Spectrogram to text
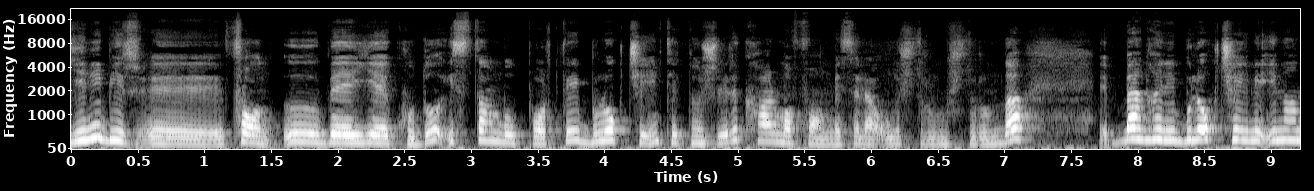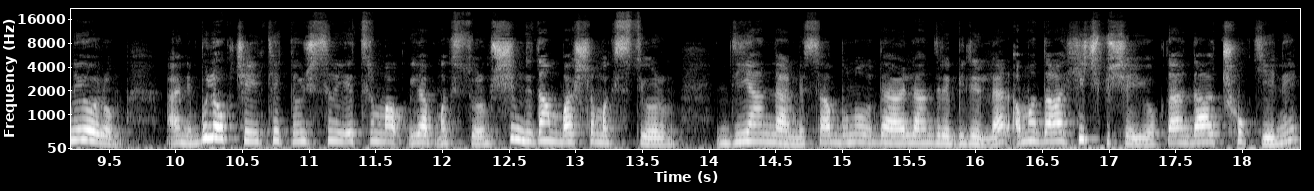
yeni bir e, fon IBY kodu İstanbul Portföy Blockchain Teknolojileri Karma Fon mesela oluşturulmuş durumda. E, Ben hani blockchain'e inanıyorum. Hani blockchain teknolojisine yatırım yap- yapmak istiyorum. Şimdiden başlamak istiyorum diyenler mesela bunu değerlendirebilirler. Ama daha hiçbir şey yok. Yani daha çok yeni.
